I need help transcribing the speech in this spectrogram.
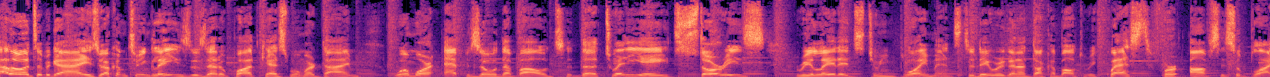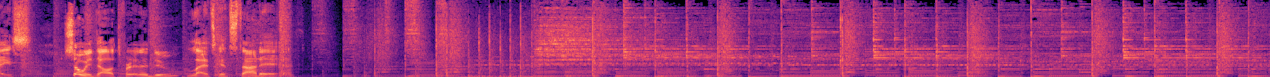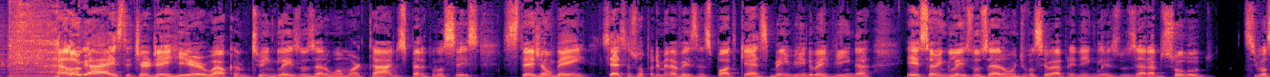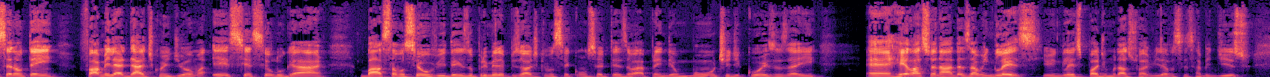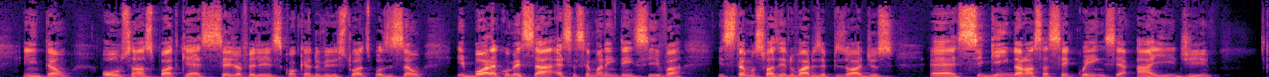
Hello, what's up, guys? Welcome to Inglês do Zero podcast one more time. One more episode about the 28 stories related to employment. Today, we're gonna talk about requests for office supplies. So, without further ado, let's get started. Hello guys, Teacher Jay here. Welcome to Inglês do Zero One More Time. Espero que vocês estejam bem. Se essa é a sua primeira vez nesse podcast, bem-vindo, bem-vinda. Esse é o Inglês do Zero, onde você vai aprender inglês do zero absoluto. Se você não tem familiaridade com o idioma, esse é seu lugar. Basta você ouvir desde o primeiro episódio que você com certeza vai aprender um monte de coisas aí é, relacionadas ao inglês. E o inglês pode mudar a sua vida, você sabe disso. Então, ouça nosso podcast, seja feliz, qualquer dúvida estou à disposição e bora começar essa semana intensiva. Estamos fazendo vários episódios é, seguindo a nossa sequência aí de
